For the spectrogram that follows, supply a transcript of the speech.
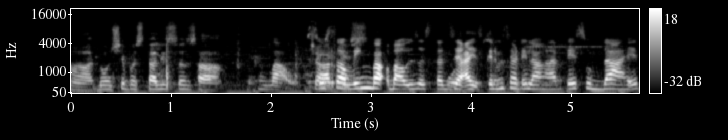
हा दोनशे पस्तालीस सहा. वाव चार. सर्विंग बाउल्स असतात जे. आईस्क्रीमसाठी लागणार ते सुद्धा आहेत.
